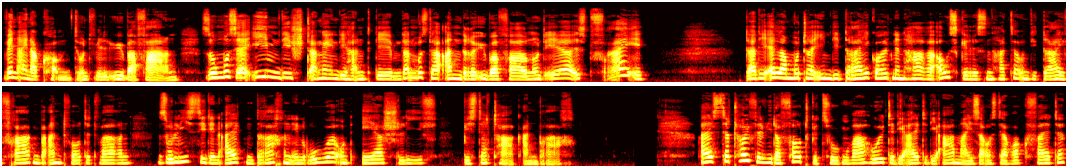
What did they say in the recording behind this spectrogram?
Wenn einer kommt und will überfahren so muss er ihm die stange in die hand geben dann muss der andere überfahren und er ist frei da die ellermutter ihm die drei goldenen haare ausgerissen hatte und die drei fragen beantwortet waren so ließ sie den alten drachen in ruhe und er schlief bis der tag anbrach. Als der teufel wieder fortgezogen war holte die alte die ameise aus der rockfalte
